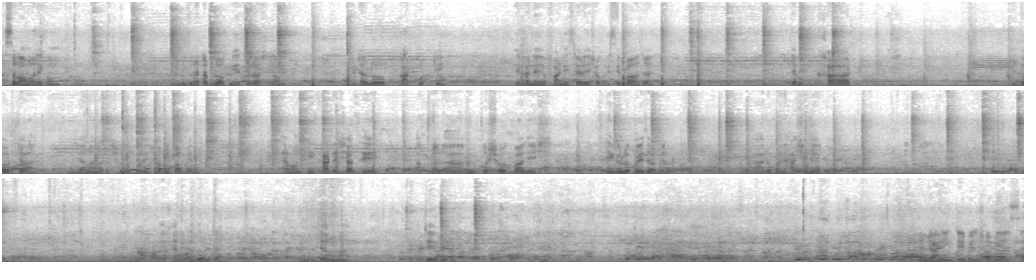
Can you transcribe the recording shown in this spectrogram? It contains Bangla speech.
আসসালামু আলাইকুম। নতুন একটা ব্লগ নিয়ে চলে আসলাম। এটা হলো কাঠপট্টি। এখানে ফার্নিচারে সব কিছু পাওয়া যায়। যেমন খাট, দরজা থেকে শুরু করে সবই পাবেন। এমনকি খাটের সাথে আপনারা তোষক বালিশ, এগুলো পেয়ে যাবেন। আর ওখানে হাসিলের ঘর। এখানে দরজা জানলা টেবিল। ডাইনিং টেবিল সবই আছে।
